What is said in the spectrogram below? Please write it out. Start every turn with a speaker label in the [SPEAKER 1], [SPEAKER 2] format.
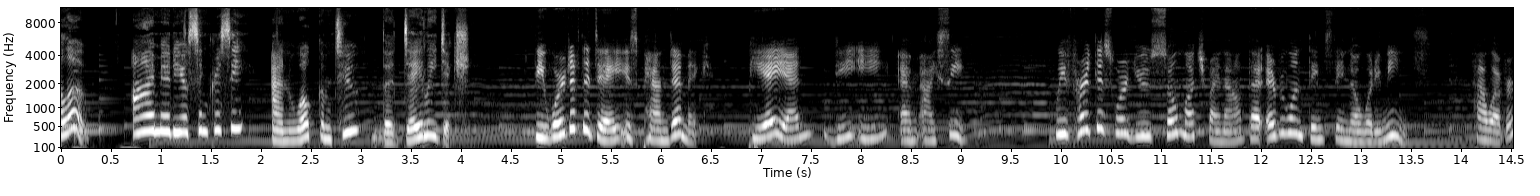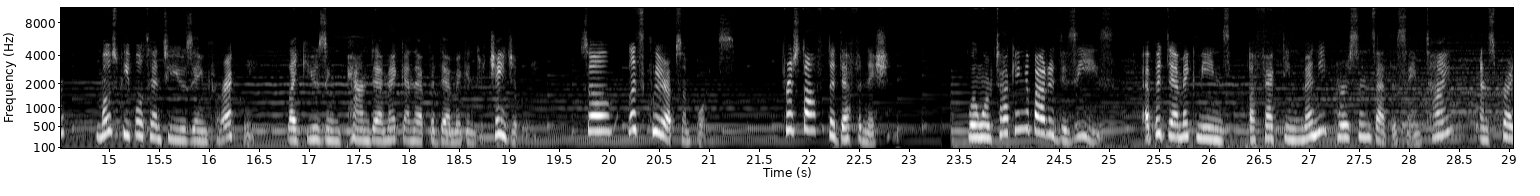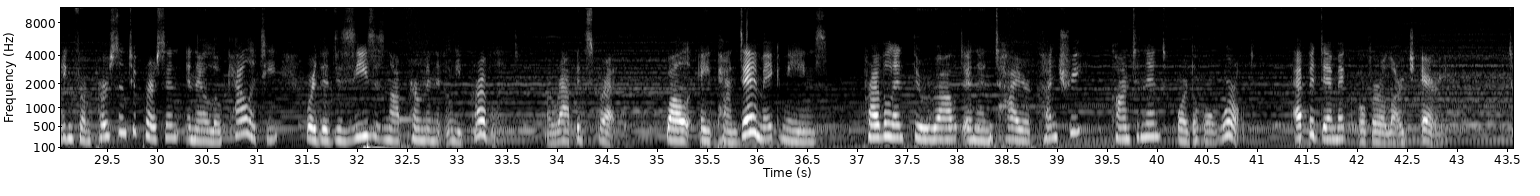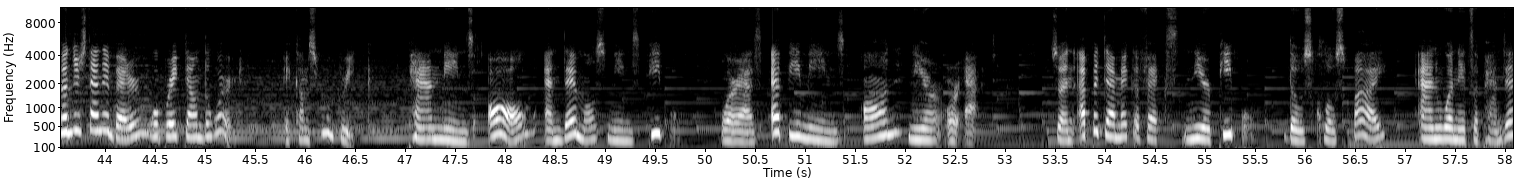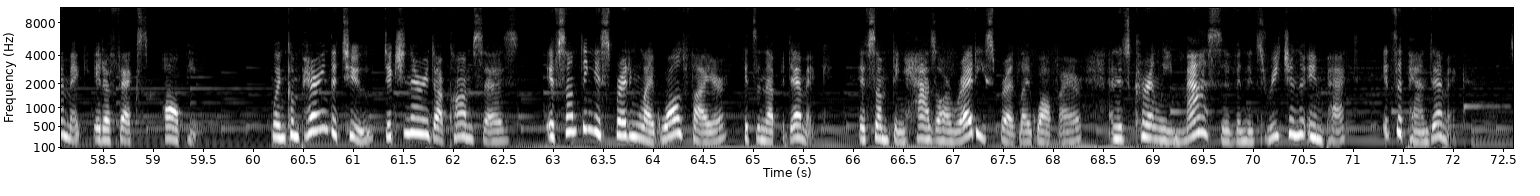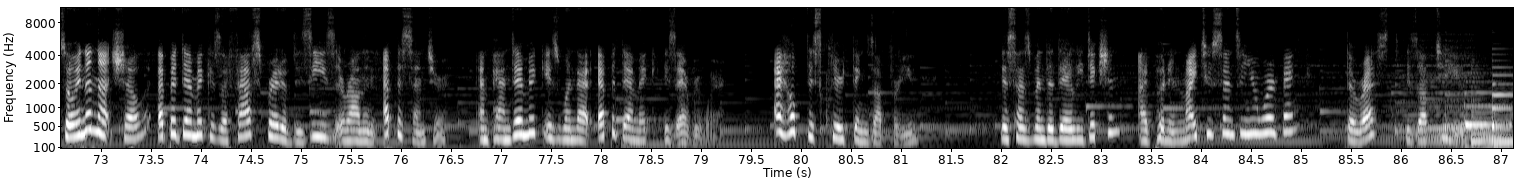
[SPEAKER 1] Hello, I'm Idiosyncrasy, and welcome to the Daily Diction.
[SPEAKER 2] The word of the day is pandemic. P A N D E M I C. We've heard this word used so much by now that everyone thinks they know what it means. However, most people tend to use it incorrectly, like using pandemic and epidemic interchangeably. So let's clear up some points. First off, the definition. When we're talking about a disease, epidemic means affecting many persons at the same time and spreading from person to person in a locality where the disease is not permanently prevalent, a rapid spread. While a pandemic means prevalent throughout an entire country, continent, or the whole world, epidemic over a large area. To understand it better, we'll break down the word. It comes from Greek. Pan means all, and demos means people, whereas epi means on, near, or at. So an epidemic affects near people, those close by, and when it's a pandemic, it affects all people. When comparing the two, dictionary.com says if something is spreading like wildfire, it's an epidemic. If something has already spread like wildfire and is currently massive in its reach and impact, it's a pandemic. So, in a nutshell, epidemic is a fast spread of disease around an epicenter, and pandemic is when that epidemic is everywhere. I hope this cleared things up for you. This has been the Daily Diction. I put in my two cents in your word bank. The rest is up to you.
